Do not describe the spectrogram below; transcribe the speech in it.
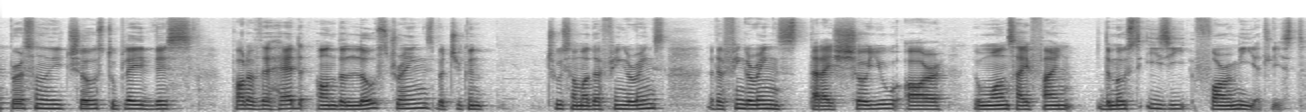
Personally chose to play this part of the head on the low strings, but you can choose some other fingerings. The fingerings that I show you are the ones I find the most easy for me at least.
